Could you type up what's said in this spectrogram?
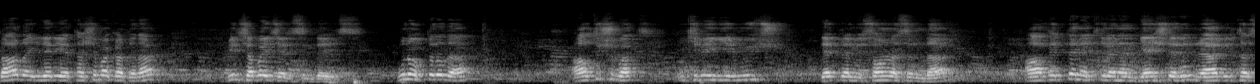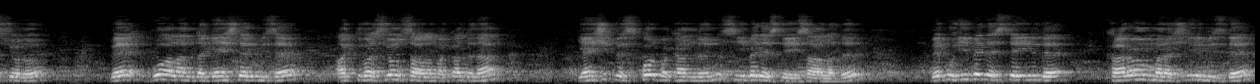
daha da ileriye taşımak adına bir çaba içerisindeyiz. Bu noktada da 6 Şubat 2023 depremi sonrasında afetten etkilenen gençlerin rehabilitasyonu ve bu alanda gençlerimize aktivasyon sağlamak adına Gençlik ve Spor Bakanlığımız hibe desteği sağladı. Ve bu hibe desteğini de Kahramanmaraş ilimizde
